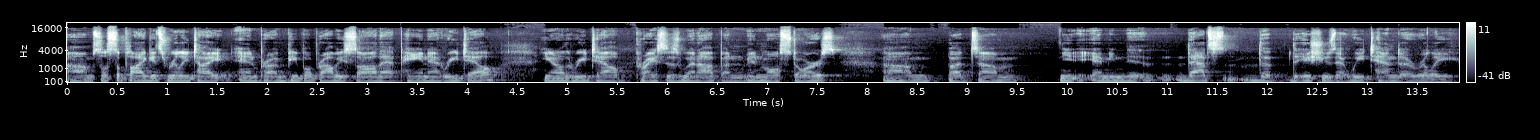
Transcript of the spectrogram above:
Um, so supply gets really tight, and pro- people probably saw that pain at retail. You know, the retail prices went up in, in most stores, um, but um, I mean that's the the issues that we tend to really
